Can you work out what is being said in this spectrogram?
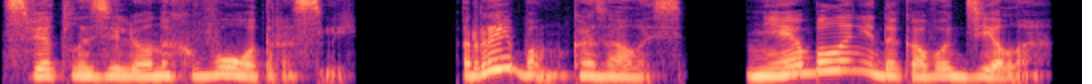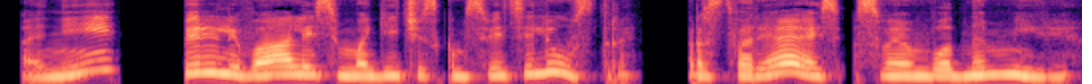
светло-зеленых водорослей. Рыбам, казалось, не было ни до кого дела. Они переливались в магическом свете люстры, растворяясь в своем водном мире.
